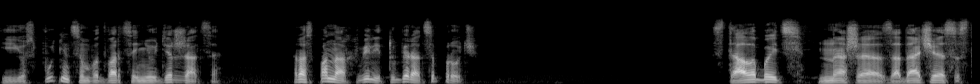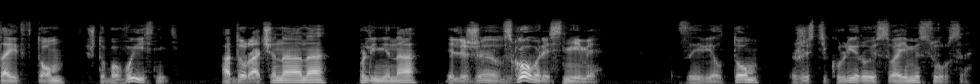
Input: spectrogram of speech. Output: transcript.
и ее спутницам во дворце не удержаться, раз Панарх велит убираться прочь. Стало быть, наша задача состоит в том, чтобы выяснить, одурачена она, пленена или же в сговоре с ними, заявил Том, жестикулируя своими сурса.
